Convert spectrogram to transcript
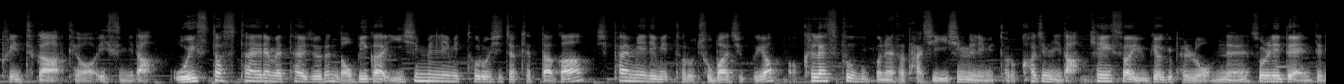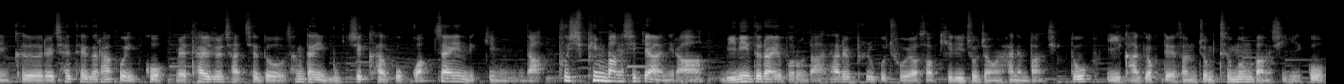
프린트가 되어 있습니다. 오이스터 스타일의 메탈줄은 너비가 20mm로 시작했다가 18mm로 좁아지고요. 어, clasp 부분에서 다시 20mm로 커집니다. 케이스와 유격이 별로 없는 solid end link를 채택을 하고 있고 메탈줄 자체도 상당히 묵직하고 꽉 짜인 느낌입니다. push pin 방식이 아니라 미니 드라이버로 나사를 풀고 조여서 길이 조정을 하는 방식도 이 가격대에서는 좀 드문 방식이고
